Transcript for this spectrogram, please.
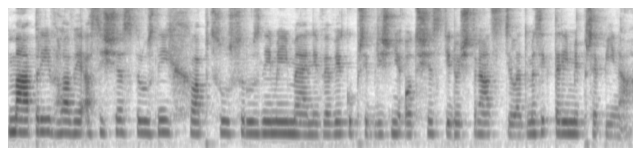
Má prý v hlavě asi šest různých chlapců s různými jmény ve věku přibližně od 6 do 14 let, mezi kterými přepíná.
